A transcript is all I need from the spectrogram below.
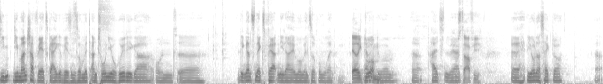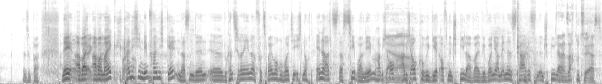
die, die Mannschaft wäre jetzt geil gewesen, so mit Antonio Rüdiger und äh, den ganzen Experten, die da im Moment so rumrennen. Erik Erik Durm. Durm, ja, Halstenberg, Mustafi. äh, Jonas Hector. Ja, super. Nee, Oh, aber, aber Mike, Schwein kann ich in dem Fall nicht gelten lassen, denn äh, du kannst dich daran erinnern, vor zwei Wochen wollte ich noch Ennerts, das Zebra, nehmen. Habe ich, auch, Ja. hab ich auch korrigiert auf einen Spieler, weil wir wollen ja am Ende des Tages einen Ja, Spieler. dann sag du zuerst.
